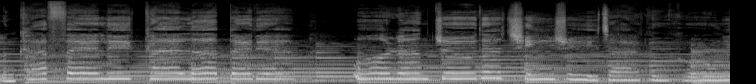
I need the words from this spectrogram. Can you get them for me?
冷咖啡离开了杯垫我忍住的情绪在很后面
